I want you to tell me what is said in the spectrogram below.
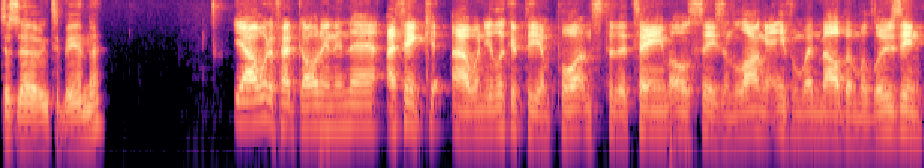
deserving to be in there. Yeah, I would have had Goulding in there. I think uh, when you look at the importance to the team all season long, even when Melbourne were losing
